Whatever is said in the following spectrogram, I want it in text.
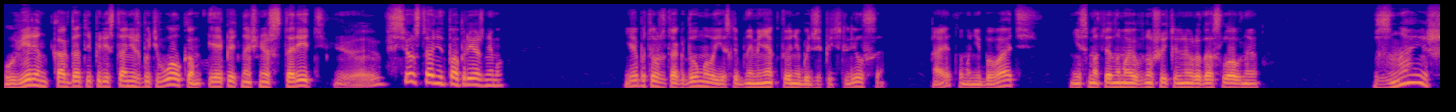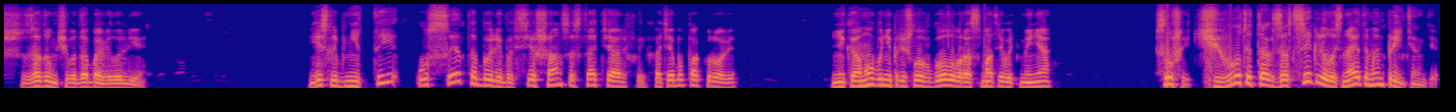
Уверен, когда ты перестанешь быть волком и опять начнешь стареть, э, все станет по-прежнему. Я бы тоже так думала, если бы на меня кто-нибудь запечатлился. А этому не бывать, несмотря на мою внушительную родословную. Знаешь, задумчиво добавила Ли, если бы не ты, у Сета были бы все шансы стать альфой, хотя бы по крови. Никому бы не пришло в голову рассматривать меня Слушай, чего ты так зациклилась на этом импринтинге?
